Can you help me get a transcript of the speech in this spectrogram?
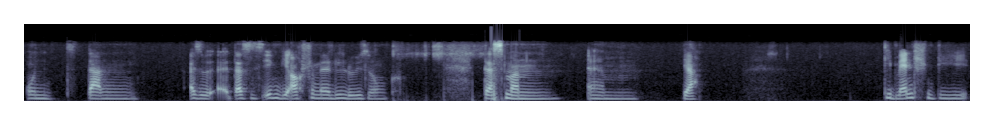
Und dann, also äh, das ist irgendwie auch schon eine Lösung, dass man, ähm, ja, die Menschen, die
